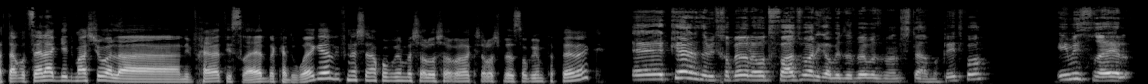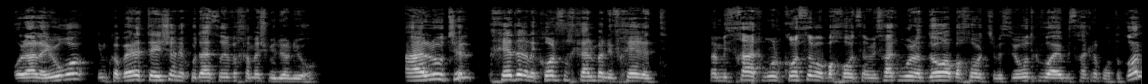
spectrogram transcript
אתה רוצה להגיד משהו על הנבחרת ישראל בכדורגל לפני שאנחנו עוברים לשלוש רק שלוש וסוגרים את הפרק? אה, כן, זה מתחבר לעוד פאטווה, אני גם מדבר בזמן שאתה מקליט פה. אם ישראל עולה ליורו, היא מקבלת 9.25 מיליון יורו. העלות של חדר לכל שחקן בנבחרת במשחק מול קוסובו בחוץ, במשחק מול אנדורה בחוץ, שבסבירות גבוהה יהיה משחק לפרוטוקול,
